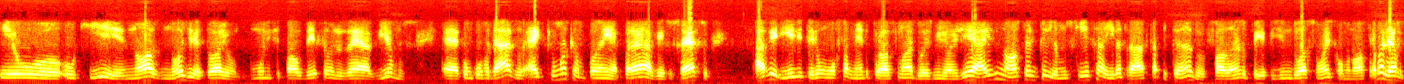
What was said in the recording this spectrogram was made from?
Eu, o que nós no diretório municipal de São José havíamos é, concordado é que uma campanha para haver sucesso haveria de ter um orçamento próximo a 2 milhões de reais e nós teríamos que sair atrás captando, falando, pedindo doações, como nós trabalhamos.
